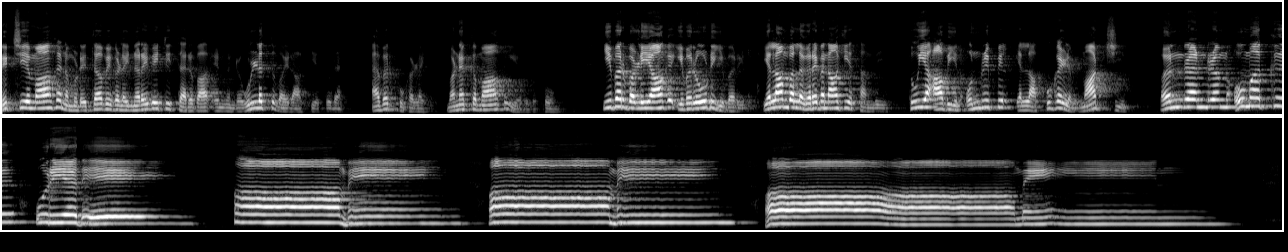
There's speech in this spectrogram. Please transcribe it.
நிச்சயமாக நம்முடைய தேவைகளை நிறைவேற்றி தருவார் என்கின்ற உள்ளத்து வைராக்கியத்துடன் அவர் புகழை வணக்கமாக ஏறெடுப்போம். இவர் வழியாக இவரோடு இவரில் எல்லாம் வல்ல இறைவனாகிய தந்தை தூய ஆவியின் ஒன்றிப்பில் எல்லா புகழும் மாற்றி என்றென்றும் உமக்கு உரியதே. ஆமே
